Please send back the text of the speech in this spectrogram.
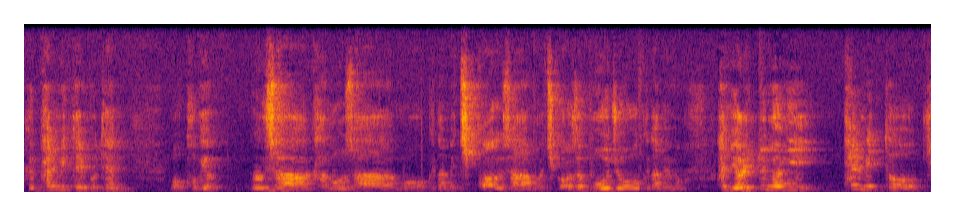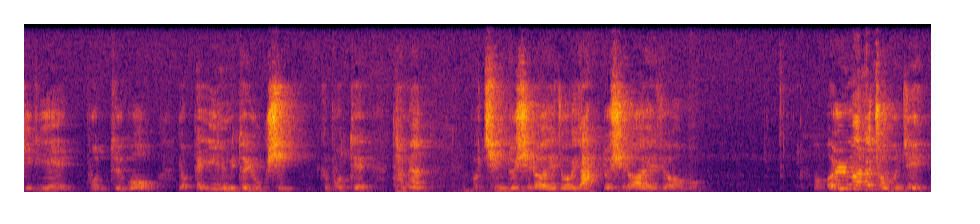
그 8m인 보트에 한 뭐 거기 의사, 간호사, 뭐 그 다음에 치과 의사, 뭐 치과 의사 보조, 그 다음에 뭐 한 12명이 8m 길이의 보트고 옆에 1m 60 그 보트에 타면 뭐 짐도 실어야죠, 약도 실어야죠. 뭐, 뭐 얼마나 좁은지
